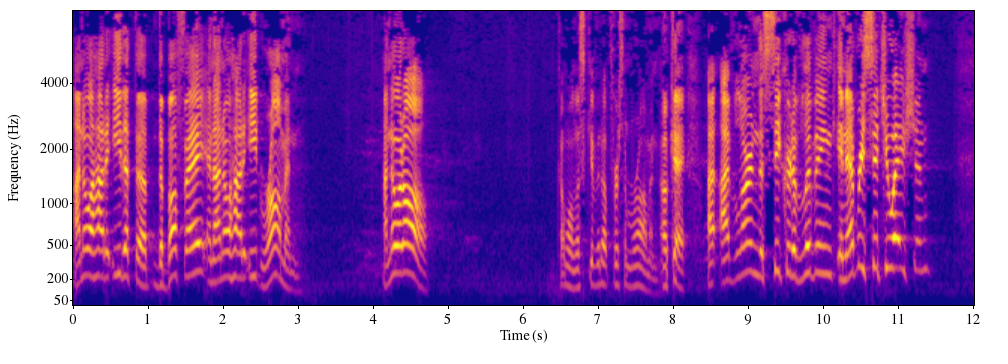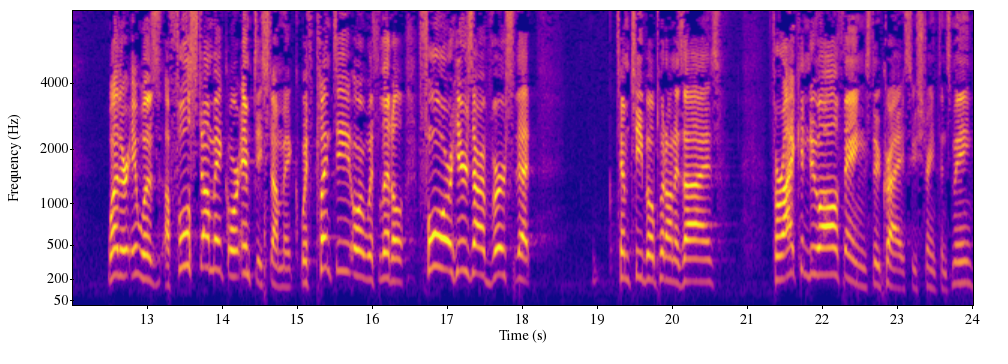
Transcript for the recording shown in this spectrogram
I know how to eat at the, the buffet and I know how to eat ramen. I know it all. Come on, let's give it up for some ramen. Okay. I, I've learned the secret of living in every situation, whether it was a full stomach or empty stomach, with plenty or with little. For, here's our verse that Tim Tebow put on his eyes. For I can do all things through Christ who strengthens me.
